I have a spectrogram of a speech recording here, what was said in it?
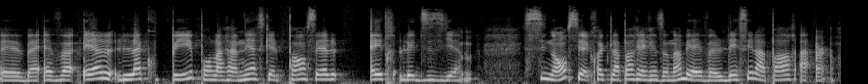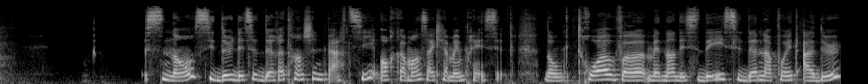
ben, elle va, elle, la couper pour la ramener à ce qu'elle pense, elle, être le dixième. Sinon, si elle croit que la part est raisonnable, elle va laisser la part à 1. Sinon, si deux décident de retrancher une partie, on recommence avec le même principe. Donc, trois va maintenant décider s'il donne la pointe à deux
